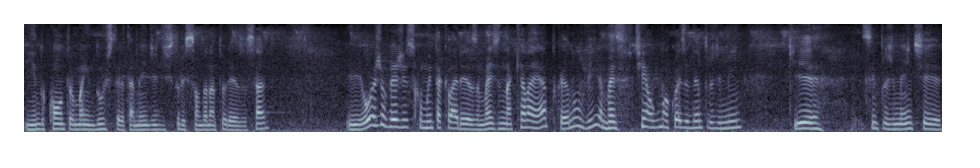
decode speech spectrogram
indo contra uma indústria também de destruição da natureza, sabe? E hoje eu vejo isso com muita clareza, mas naquela época eu não via, mas tinha alguma coisa dentro de mim que simplesmente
